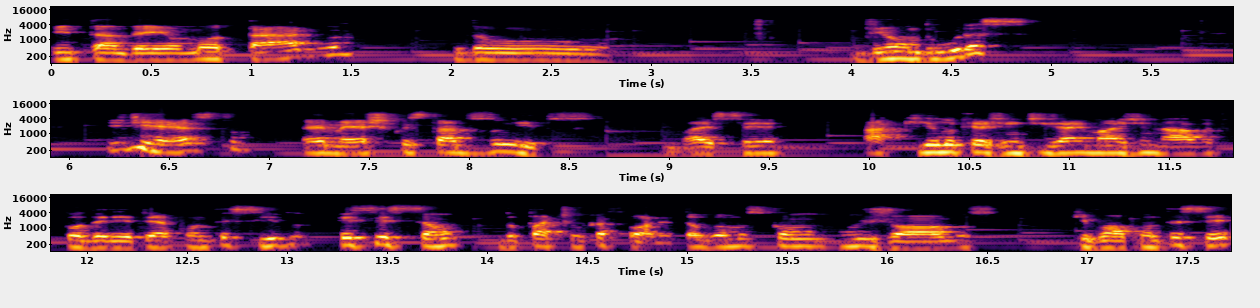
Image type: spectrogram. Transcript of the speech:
e também o Motagua, do, de Honduras. E de resto, é México e Estados Unidos. Vai ser aquilo que a gente já imaginava que poderia ter acontecido, exceção do Pachuca fora. Então vamos com os jogos que vão acontecer.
